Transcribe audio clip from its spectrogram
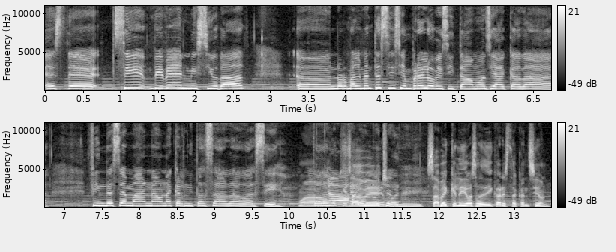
Este, sí, vive en mi ciudad. Eh, normalmente sí, siempre lo visitamos ya cada fin de semana, una carnita asada o así. Wow. Todo lo queremos ¿Sabe, mucho. ¿Sabe que le ibas a dedicar esta canción?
